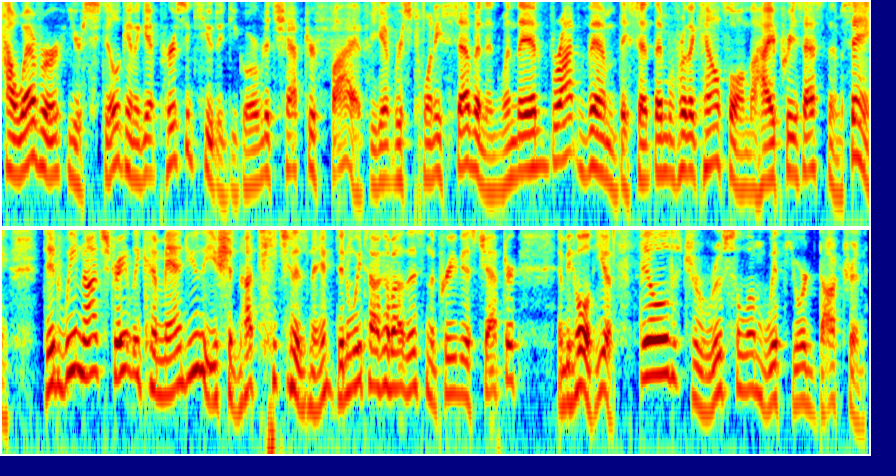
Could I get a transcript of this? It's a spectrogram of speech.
However, you're still going to get persecuted. You go over to chapter 5, you get verse 27, and when they had brought them, they set them before the council, and the high priest asked them, saying, Did we not straightly command you that you should not teach in his name? Didn't we talk about this in the previous chapter? And behold, you have filled Jerusalem with your doctrine,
